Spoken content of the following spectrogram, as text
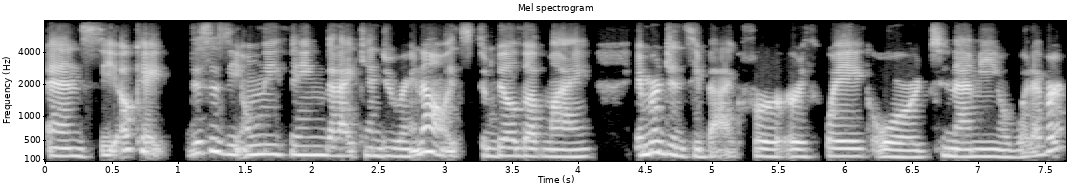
and see, okay, this is the only thing that I can do right now. It's to build up my emergency bag for earthquake or tsunami or whatever.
